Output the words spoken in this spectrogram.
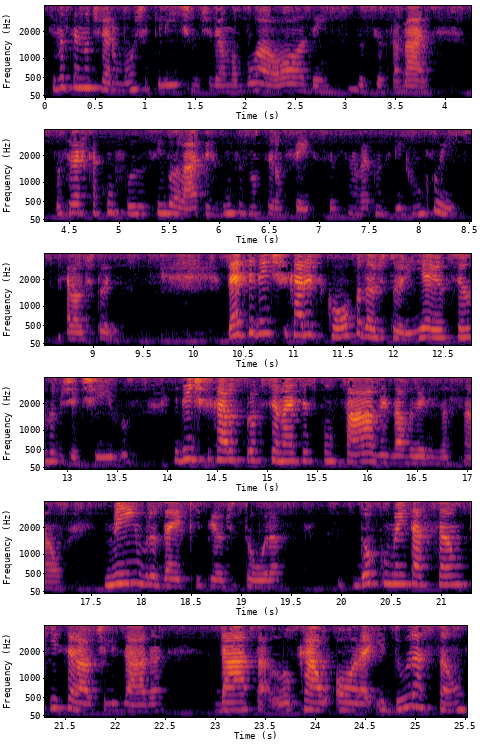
Se você não tiver um bom checklist, não tiver uma boa ordem do seu trabalho, você vai ficar confuso, singular, perguntas não serão feitas e você não vai conseguir concluir aquela auditoria. Deve-se identificar o escopo da auditoria e os seus objetivos, identificar os profissionais responsáveis da organização, membros da equipe auditora, documentação que será utilizada, data, local, hora e duração,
